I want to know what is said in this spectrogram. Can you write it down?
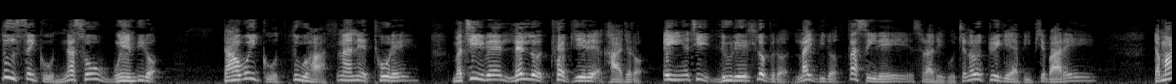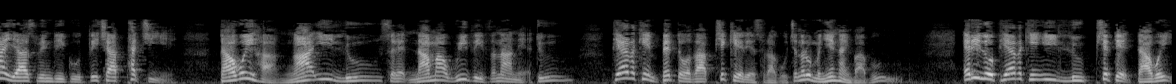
သူ့စိတ်ကိုနှဆိုးဝင်ပြီးတော့ဒါဝိဒ်ကိုသူဟာလှန်နဲ့ထိုးတယ်မကြည့်ပဲလက်လွတ်ထွက်ပြေးတဲ့အခါကျတော့အိမ်အထိလူတွေလှုပ်ပြီးတော့လိုက်ပြီးတော့တတ်စီတယ်ဆိုတာဒီကိုကျွန်တော်တို့တွေ့ကြရပြီးဖြစ်ပါတယ်ဓမ္မရာဇဝင်ဒီကိုသေချာဖတ်ကြည့်ရင် ဒါဝိဒ်ဟာငါဤလူဆိုတဲ့နာမဝိသေသနနဲ့အတူဘုရားသခင်ဘက်တော်သားဖြစ်ခဲ့တယ်ဆိုတာကိုကျွန်တော်တို့မငင်းနိုင်ပါဘူးအဲ့ဒီလိုဘုရားသခင်ဤလူဖြစ်တဲ့ဒါဝိဒ်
